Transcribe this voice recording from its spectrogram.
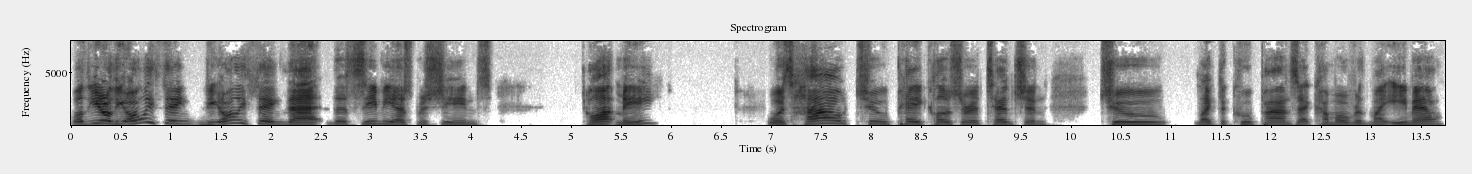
well, you know, the only thing, the only thing that the CVS machines taught me was how to pay closer attention to like the coupons that come over my email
